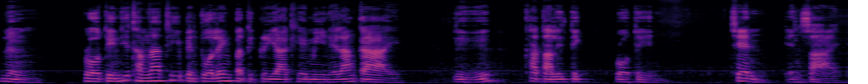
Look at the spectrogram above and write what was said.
1. โปรตีนที่ทำหน้าที่เป็นตัวเร่งปฏิกิริยาเคมีในร่างกาย หรือ catalytic โปรตีน เช่น เอนไซม์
